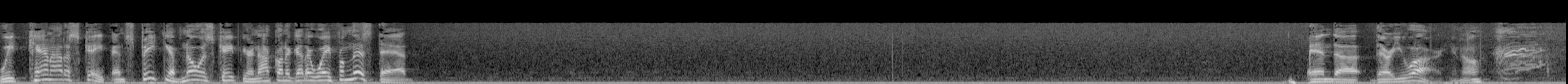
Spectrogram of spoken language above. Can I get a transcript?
We cannot escape. And speaking of no escape, you're not going to get away from this, Dad. And uh, there you are, you know.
